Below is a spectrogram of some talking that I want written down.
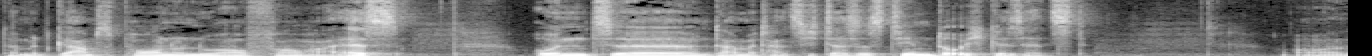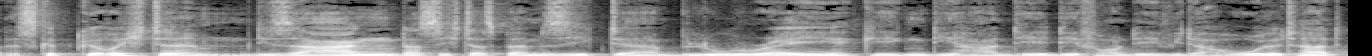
Damit gab es Porno nur auf VHS und äh, damit hat sich das System durchgesetzt. Es gibt Gerüchte, die sagen, dass sich das beim Sieg der Blu-ray gegen die HD-DVD wiederholt hat.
